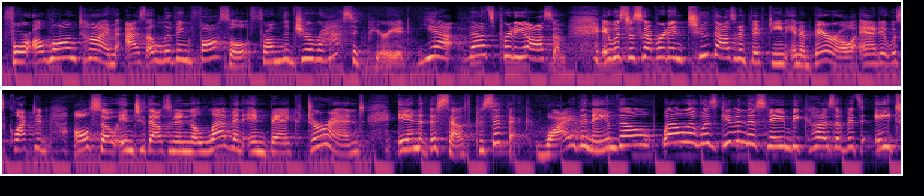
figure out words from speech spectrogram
for a long time as a living fossil from the Jurassic period. Yeah, that's pretty awesome. It was discovered in 2015 in a barrel and it was collected also in 2011 in Bank Durand in the South Pacific. Why the name though? Well, it was given this name because of its eight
